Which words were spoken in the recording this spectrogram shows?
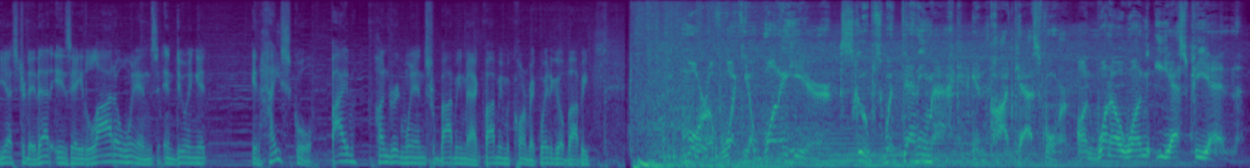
yesterday. That is a lot of wins in doing it in high school. 500 wins for Bobby Mack. Bobby McCormick. Way to go, Bobby. More of what you want to hear. Scoops with Danny Mac in podcast form on 101 ESPN.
